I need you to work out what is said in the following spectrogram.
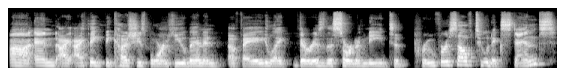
Uh, and I, I think because she's born human and a fae, like there is this sort of need to prove herself to an extent.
